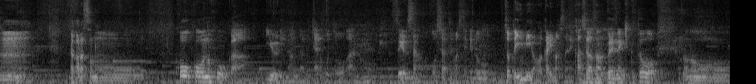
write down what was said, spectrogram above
うん。だからその高校の方が有利なんだみたいなことをあの末吉さんおっしゃってましたけど、ちょっと意味が分かりましたね。柏さんのプレゼン聞くとその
